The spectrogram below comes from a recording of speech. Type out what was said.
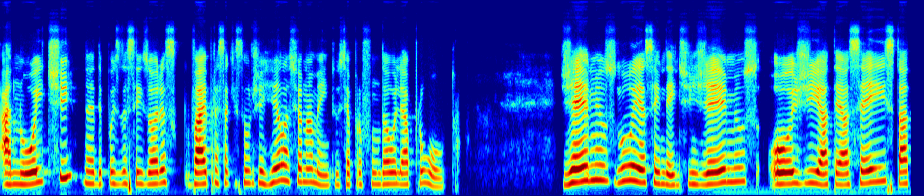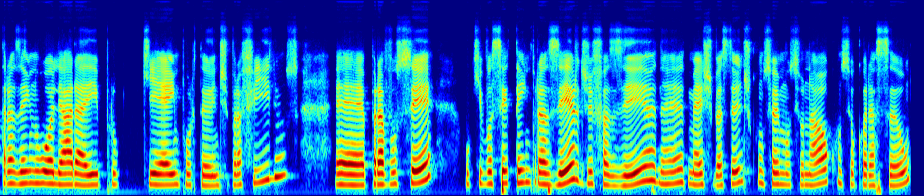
à noite, né, depois das 18h, vai para essa questão de relacionamento, se aprofundar, olhar para o outro. Gêmeos, lua e ascendente em Gêmeos, hoje até às 18h está trazendo o olhar aí para o que é importante para filhos, eh, para você, o que você tem prazer de fazer, né, mexe bastante com o seu emocional, com o seu coração,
